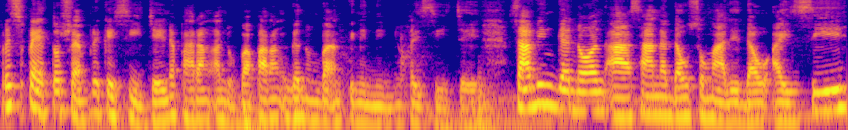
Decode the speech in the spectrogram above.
respeto syempre kay CJ na parang ano ba, parang ganun ba ang tingin ninyo kay CJ? Sabing ganon, ah, sana daw sumali daw ay si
